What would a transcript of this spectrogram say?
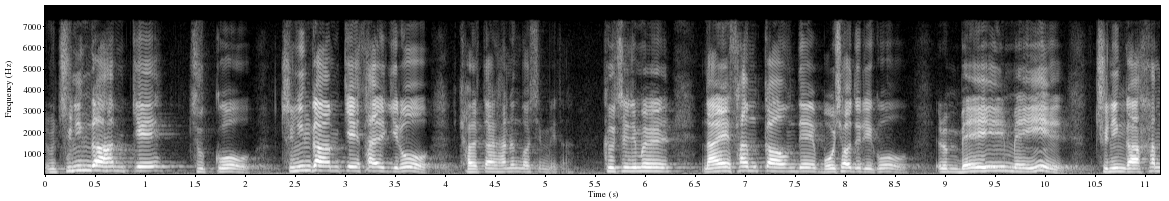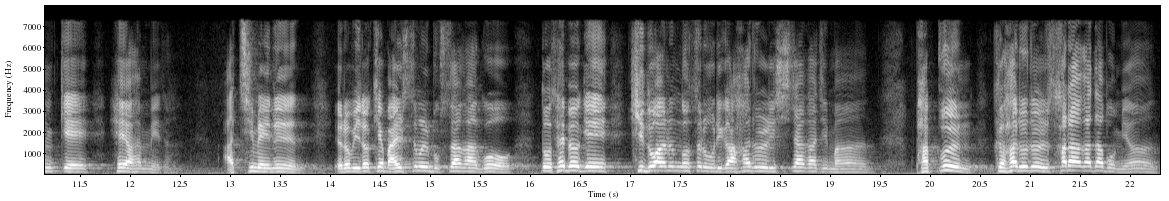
여러분 주님과 함께 죽고 주님과 함께 살기로 결단하는 것입니다. 그 주님을 나의 삶 가운데 모셔드리고 여러분 매일매일 주님과 함께 해야 합니다. 아침에는 여러분 이렇게 말씀을 묵상하고 또 새벽에 기도하는 것으로 우리가 하루를 시작하지만 바쁜 그 하루를 살아가다 보면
